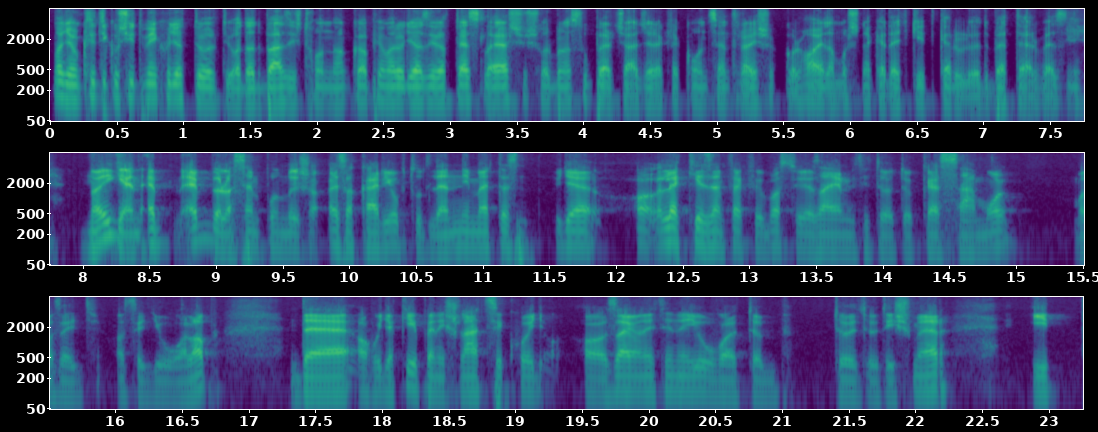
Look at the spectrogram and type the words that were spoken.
Nagyon kritikus itt még, hogy a töltő adatbázist honnan kapja, mert ugye azért a Tesla elsősorban a superchargerekre koncentrál, és akkor hajlamos neked egy-két kerülőt betervezni. Na igen, ebből a szempontból is ez akár jobb tud lenni, mert ez ugye a legkézenfekvőbb az, hogy az IMT töltőkkel számol, az egy, az egy jó alap, de ahogy a képen is látszik, hogy az Ionity-nél jóval több töltőt ismer. Itt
